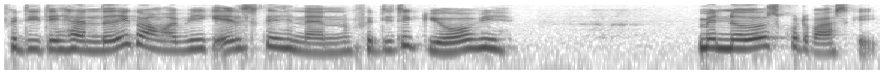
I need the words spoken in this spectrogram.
Fordi det handlede ikke om, at vi ikke elskede hinanden, fordi det gjorde vi. Men noget skulle der bare ske.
